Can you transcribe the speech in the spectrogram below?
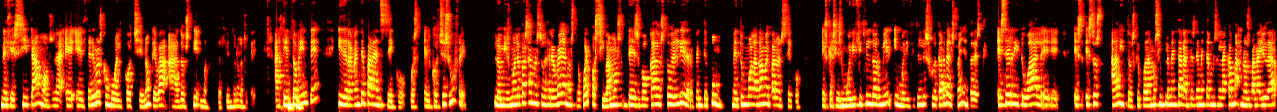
Necesitamos, o sea, e, el cerebro es como el coche, ¿no? Que va a 200, bueno, 200 no me supere, a 120 y de repente para en seco. Pues el coche sufre. Lo mismo le pasa a nuestro cerebro y a nuestro cuerpo. Si vamos desbocados todo el día y de repente, ¡pum!, me tumbo en la cama y paro en seco. Es que es muy difícil dormir y muy difícil disfrutar del sueño. Entonces, ese ritual, eh, eh, esos hábitos que podamos implementar antes de meternos en la cama nos van a ayudar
